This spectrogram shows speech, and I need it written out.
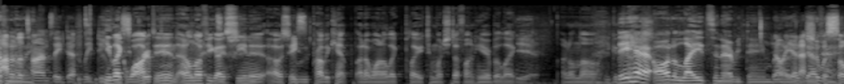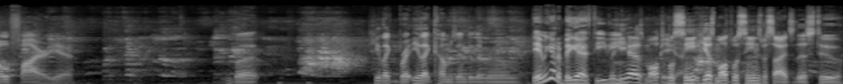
lot of Definitely. the times they definitely do. He be like walked scripted in. I don't know if you moments guys and seen shit. it. Obviously, we s- probably can't. I don't want to like play too much stuff on here, but like Yeah. I don't know. You could They kinda had see- all the lights and everything, bro. No, yeah, They that shit was definitely- so fire. Yeah. but he like bre- he like comes into the room. Damn, we got a big ass TV. But he has multiple Big ass. scenes. He has multiple scenes besides this too.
